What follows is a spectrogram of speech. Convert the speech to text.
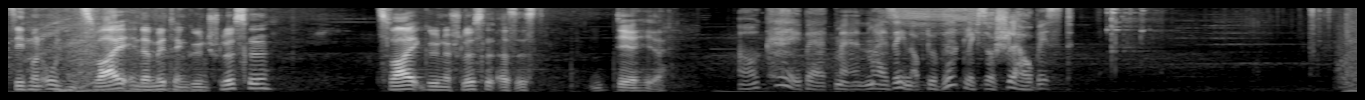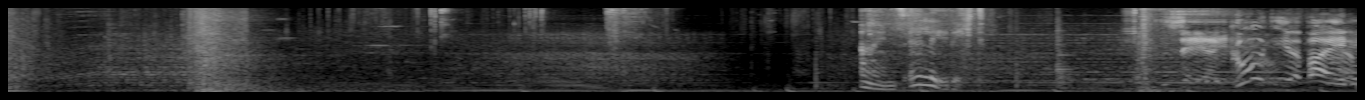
sieht man unten zwei, in der Mitte einen grünen Schlüssel. Zwei grüne Schlüssel, es ist der hier. Okay, Batman, mal sehen, ob du wirklich so schlau bist. Eins erledigt. Sehr gut, ihr beiden.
